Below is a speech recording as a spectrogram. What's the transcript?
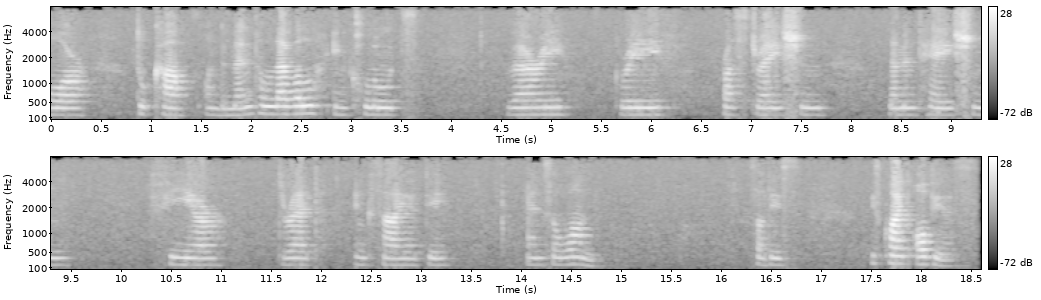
Or dukkha on the mental level includes worry, grief, frustration, lamentation, fear, dread, anxiety, and so on. So this is quite obvious.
